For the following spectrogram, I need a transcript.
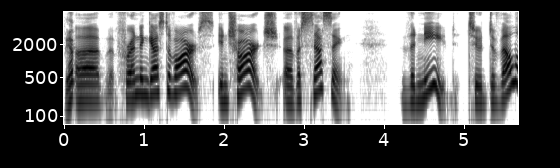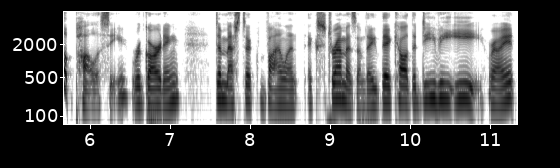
yep. a friend and guest of ours, in charge of assessing the need to develop policy regarding domestic violent extremism. They, they call it the DVE, right?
